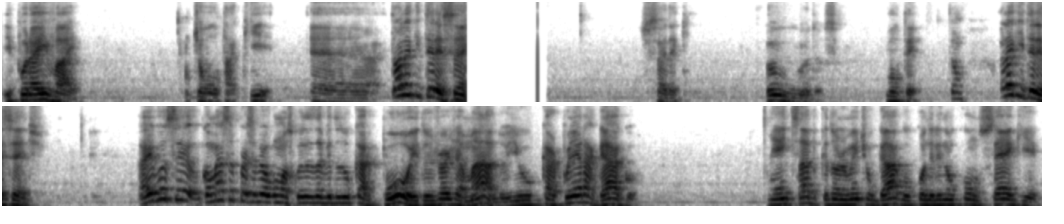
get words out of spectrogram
E por aí vai. Deixa eu voltar aqui. É... Então, olha que interessante. Deixa eu sair daqui. Oh, meu Deus. Voltei. Então, olha que interessante. Aí você começa a perceber algumas coisas da vida do Carpo e do Jorge Amado, e o Carpo era gago. E a gente sabe que normalmente o gago, quando ele não consegue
